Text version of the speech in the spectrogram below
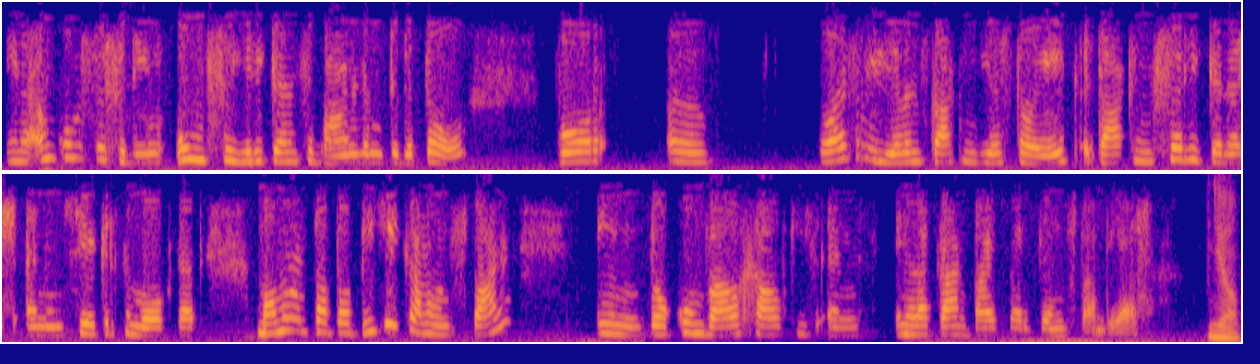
en 'n inkomste verdien om vir hierdie kind se behandeling te betaal waar 'n uh, baie van die lewensdekking deesdae het 'n dekking vir die kinders in om seker te maak dat mamma en pappa bietjie kan ontspan en daar kom wel geldjies in en hulle kan baie per kind spandeer. Ja.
